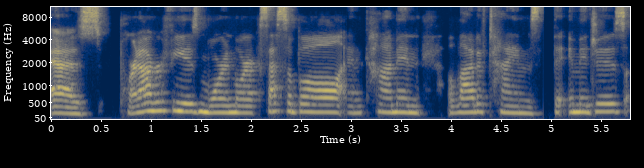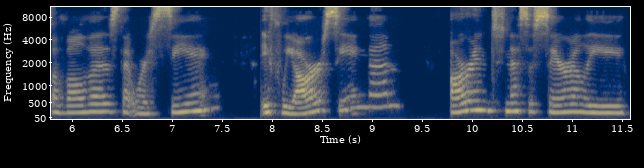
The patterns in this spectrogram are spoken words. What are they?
as pornography is more and more accessible and common, a lot of times the images of vulvas that we're seeing, if we are seeing them, aren't necessarily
